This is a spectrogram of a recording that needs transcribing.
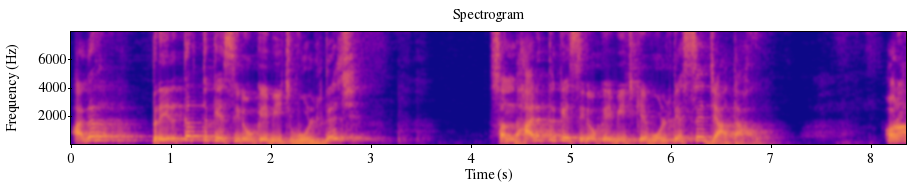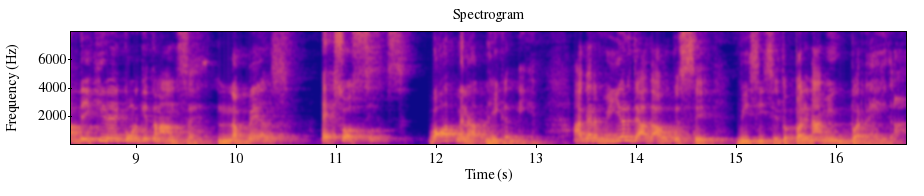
अगर प्रेरकत्व के सिरों के बीच वोल्टेज संधारित्र के सिरों के बीच के वोल्टेज से ज़्यादा हो, और आप देख ही रहे कोण कितना अंश है? नब्बे अंश, एक सौ अस्सी अंश। बहुत मेहनत नहीं करनी है। अगर वीएल ज़्यादा हो किससे? वीसी से। तो परिणामी ऊपर रहेगा।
